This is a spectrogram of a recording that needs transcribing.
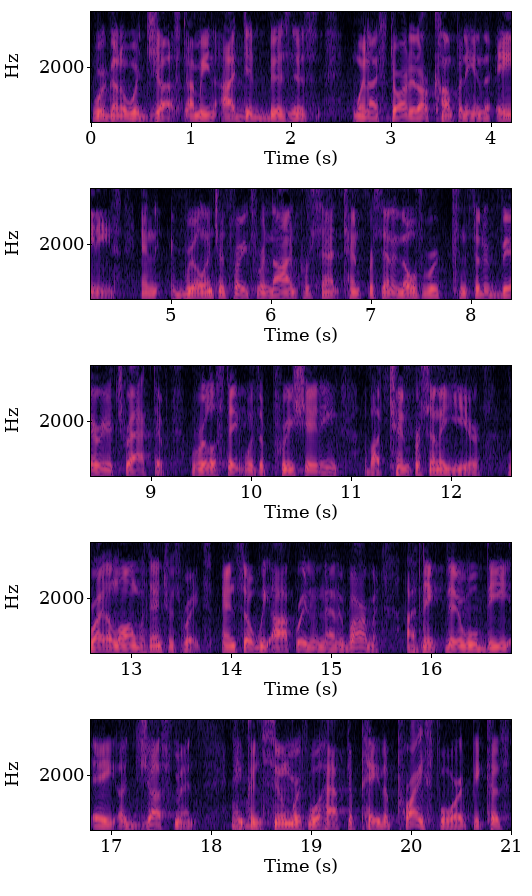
we're going to adjust. I mean, I did business when I started our company in the 80s, and real interest rates were 9%, 10%, and those were considered very attractive. Real estate was appreciating about 10% a year, right along with interest rates. And so we operated in that environment. I think there will be a adjustment and consumers will have to pay the price for it because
